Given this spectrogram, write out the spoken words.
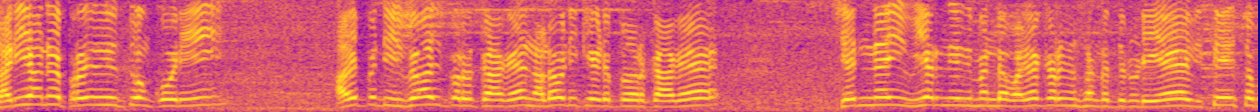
சரியான பிரதிநிதித்துவம் கோரி அதை பற்றி விவாதிப்பதற்காக நடவடிக்கை எடுப்பதற்காக சென்னை உயர்நீதிமன்ற வழக்கறிஞர் சங்கத்தினுடைய விசேஷ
